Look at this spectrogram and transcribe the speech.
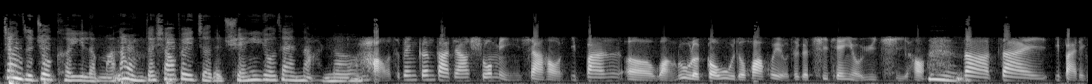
这样子就可以了嘛？那我们的消费者的权益又在哪呢？好，这边跟大家说明一下哈，一般呃网络的购物的话，会有这个七天犹豫期哈。嗯。那在一百零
